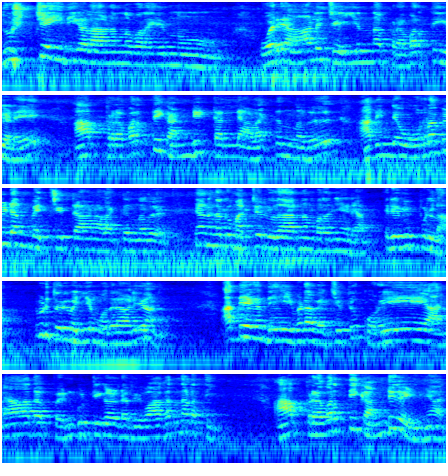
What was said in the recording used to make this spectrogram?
ദുഷ്ചെയ്തികളാണെന്ന് പറയുന്നു. ഒരാൾ ചെയ്യുന്ന പ്രവർത്തികളെ ആ പ്രവർത്തി കണ്ടിട്ടല്ല അളക്കുന്നത് അതിന്റെ ഉറവിടം വെച്ചിട്ടാണ് അളക്കുന്നത്. ഞാൻ നിങ്ങൾക്ക് മറ്റൊരു ഉദാഹരണം പറഞ്ഞു തരാം രവിപ്പിള്ള ഇവിടുത്തെ ഒരു വലിയ മുതലാളിയാണ്. അദ്ദേഹം ദേ ഇവിടെ വെച്ചിട്ട് കുറേ അനാഥ പെൺകുട്ടികളുടെ വിവാഹം നടത്തി. ആ പ്രവൃത്തി കണ്ടു കഴിഞ്ഞാൽ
